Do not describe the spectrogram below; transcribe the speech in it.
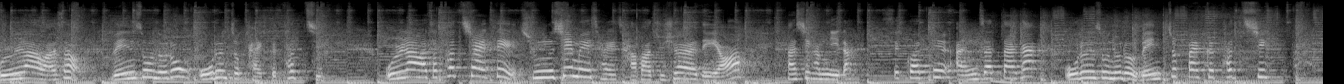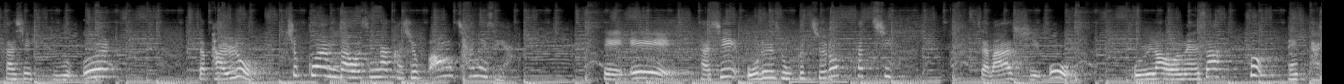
올라와서 왼손으로 오른쪽 발끝 터치. 올라와서 터치할 때 중심을 잘 잡아주셔야 돼요. 다시 갑니다. 스쿼트 앉았다가 오른손으로 왼쪽 발끝 터치. 다시 둘. 자, 발로 축구한다고 생각하시고 뻥 차내세요. 네, 다시 오른손 끝으로 터치. 자, 마시고 올라오면서 후 뱉어요.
